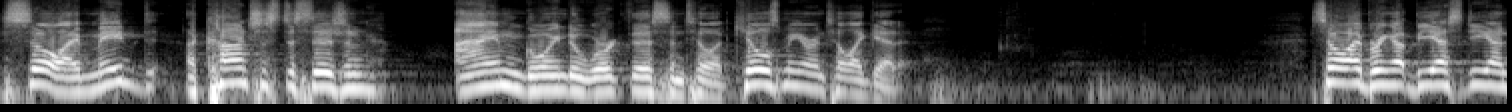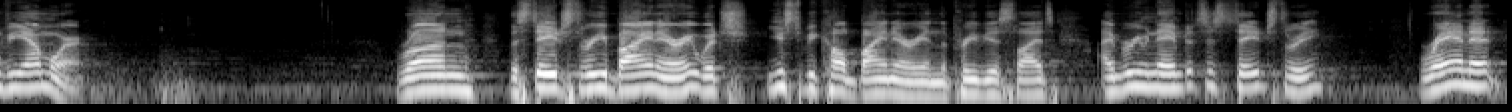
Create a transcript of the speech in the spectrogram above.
So I made a conscious decision I'm going to work this until it kills me or until I get it. So I bring up BSD on VMware. Run the stage 3 binary, which used to be called binary in the previous slides. I renamed it to stage 3. Ran it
